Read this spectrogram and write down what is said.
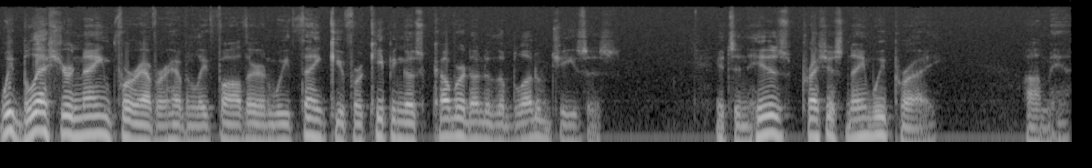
We bless your name forever, Heavenly Father, and we thank you for keeping us covered under the blood of Jesus. It's in his precious name we pray. Amen.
